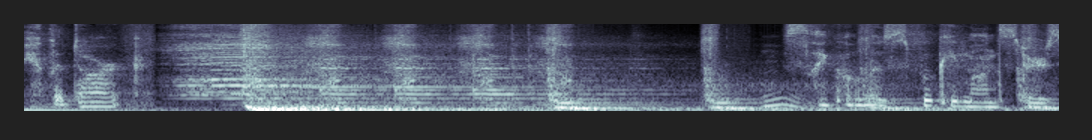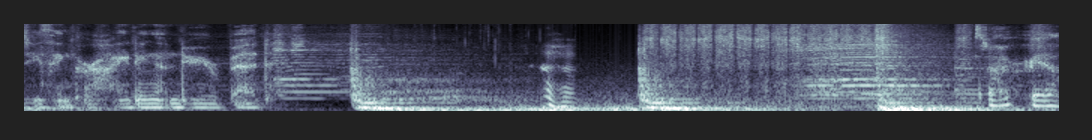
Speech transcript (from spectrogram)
In the dark. It's like all those spooky monsters you think are hiding under your bed. It's not real.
